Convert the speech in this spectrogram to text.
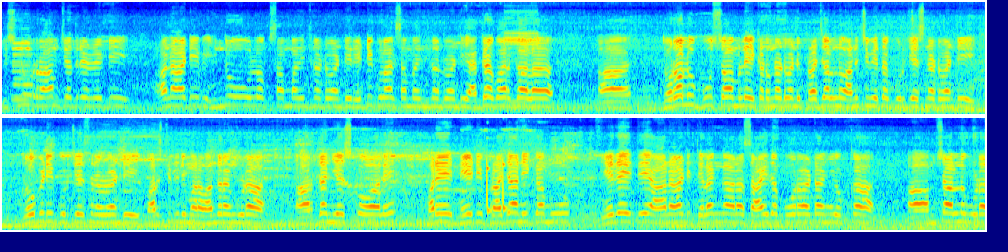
విష్ణు రామచంద్ర రెడ్డి ఆనాటి హిందువులకు సంబంధించినటువంటి రెడ్డి కులాలకు సంబంధించినటువంటి అగ్రవర్గాల దొరలు భూస్వాములు ఇక్కడ ఉన్నటువంటి ప్రజలను అణచివేతకు గురి చేసినటువంటి దోపిడీకి గురి చేసినటువంటి పరిస్థితిని మనం అందరం కూడా అర్థం చేసుకోవాలి. మరి నేటి ప్రజానీకము ఏదైతే ఆనాటి తెలంగాణ సాయుధ పోరాటం యొక్క అంశాలను కూడా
